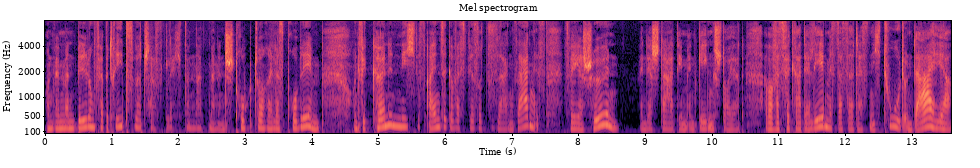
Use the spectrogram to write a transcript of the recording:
Und wenn man Bildung verbetriebswirtschaftlicht, dann hat man ein strukturelles Problem. Und wir können nicht, das Einzige, was wir sozusagen sagen, ist, es wäre ja schön, wenn der Staat dem entgegensteuert. Aber was wir gerade erleben, ist, dass er das nicht tut. Und daher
